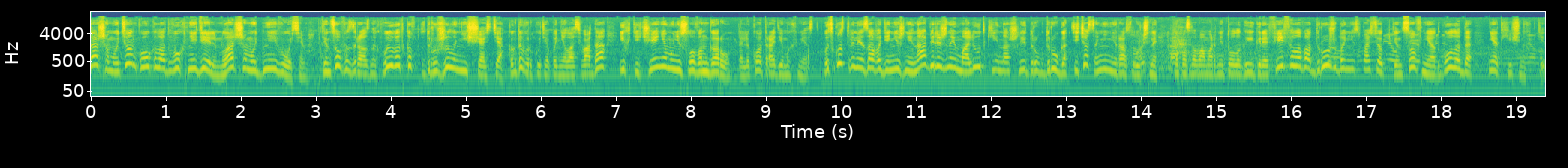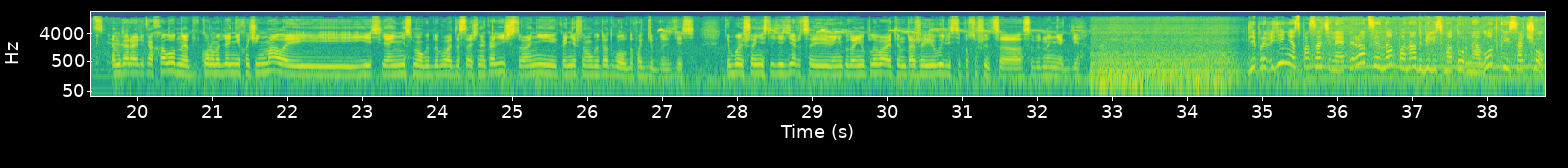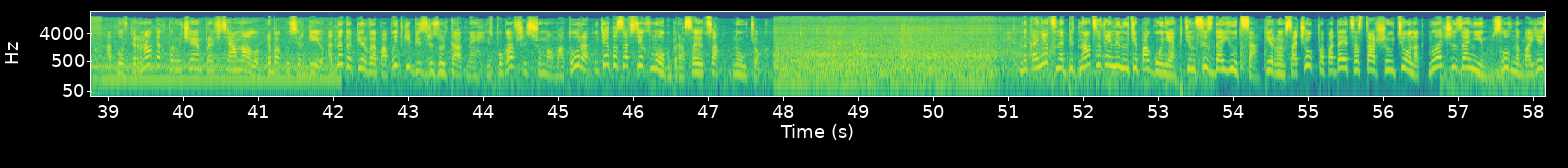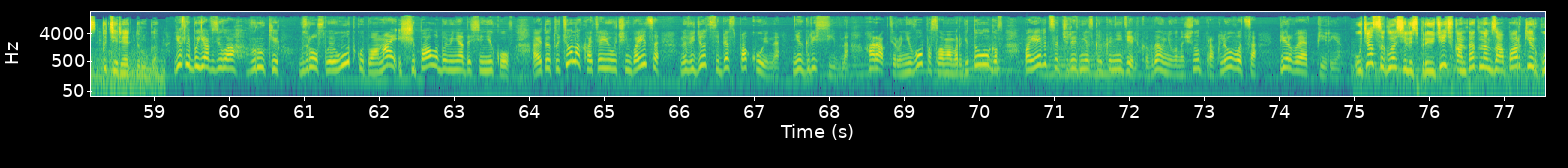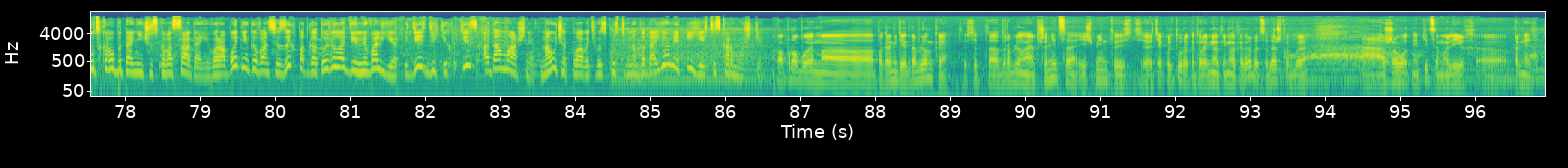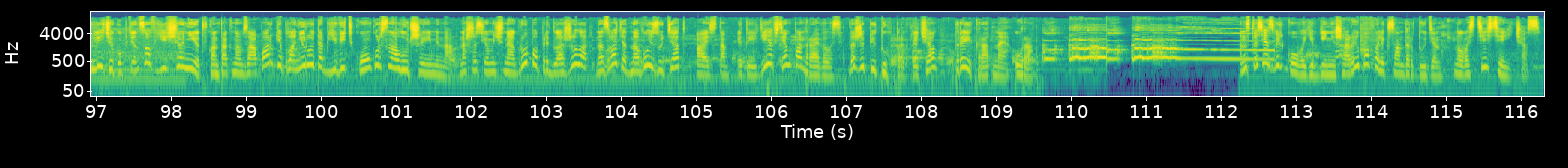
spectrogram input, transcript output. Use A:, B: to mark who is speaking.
A: Старшему утенку около двух недель, младшему дней восемь. Птенцов из разных выводков сдружило несчастье. Когда в Иркуте поднялась вода, их течением унесло в Ангару, далеко от родимых мест. В искусственной заводе Нижней набережной малютки нашли друг друга. Сейчас они неразлучны. Но, по словам орнитолога Игоря Фефилова, дружба не спасет птенцов ни от голода, ни от хищных птиц.
B: Ангара река холодная, тут корма для них очень мало, и если они не смогут добывать достаточное количество, они, конечно, могут от голода погибнуть здесь. Тем более, что они если здесь и никуда не уплывают, им даже и вылезти посушиться особенно негде.
A: Для проведения спасательной операции нам понадобились моторная лодка и сачок. Отлов пернатых поручаем профессионалу, рыбаку Сергею. Однако первые попытки безрезультатные. Испугавшись шума мотора, утята со всех ног бросаются на утек. Наконец, на 15-й минуте погони птенцы сдаются. Первым в сачок попадается старший утенок, младший за ним, словно боясь потерять друга. Если бы я взяла в руки взрослую утку, то она и щипала бы меня до синяков. А этот утенок, хотя и очень боится, но ведет себя спокойно, не агрессивно. Характер у него, по словам орнитологов, появится через несколько недель, когда у него начнут проклевываться первые перья. Утят согласились приютить в контактном зоопарке Иркутского ботанического сада. Его работник Иван Сизых подготовил отдельный вольер. Здесь диких птиц одомашнят, научат плавать в искусственном водоеме и есть из кормушки.
C: Попробуем э, покормить их дробленкой. То есть это дробленая пшеница, ячмень, то есть э, те культуры, которые мелко-мелко дробятся, да, чтобы а животные, птицы могли их э, принять.
A: Кличек у птенцов еще нет. В контактном зоопарке планируют объявить конкурс на лучшие имена. Наша съемочная группа предложила назвать одного из утят Аистом. Эта идея всем понравилась. Даже петух прокричал троекратное «Ура!». Анастасия Зверькова, Евгений Шарыпов, Александр Дудин. Новости сей час.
